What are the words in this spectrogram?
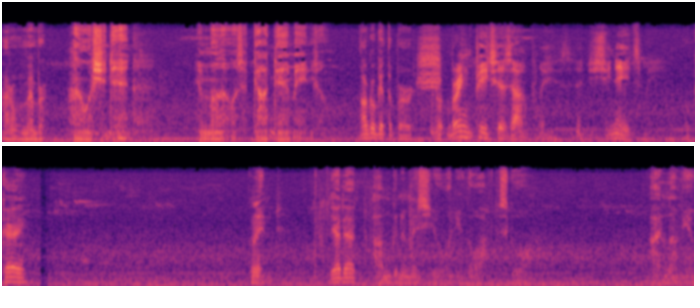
I don't remember. I wish you did. Your mother was a goddamn angel. I'll go get the bird. B- bring Peaches out, please. She needs me. Okay. Clint, Yeah, Dad? I'm gonna miss you when you go off to school. I love you.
